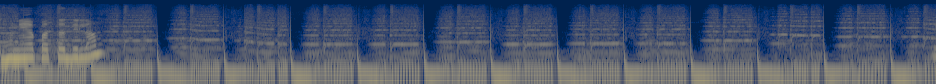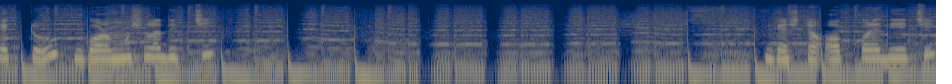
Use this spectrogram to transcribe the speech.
ধনিয়া পাতা দিলাম। একটু গরম মশলা দিচ্ছি। গ্যাসটা অফ করে দিয়েছি।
